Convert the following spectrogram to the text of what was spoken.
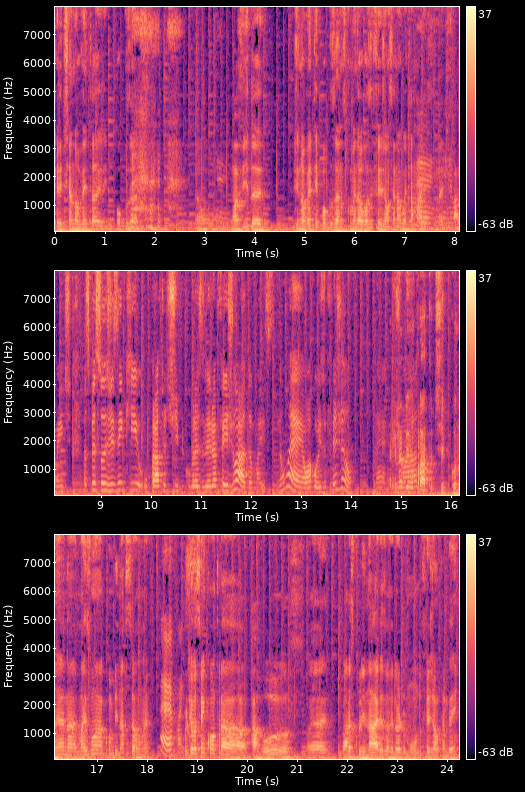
Porque ele tinha 90 e poucos anos. Então, É. uma vida de 90 e poucos anos comendo arroz e feijão, você não aguenta mais, É, né? é, De fato. As pessoas dizem que o prato típico brasileiro é a feijoada, mas não é, é o arroz e o feijão. Né? É que não é bem um prato típico, né? É mais uma combinação, né? É, mas. Porque você encontra arroz, é, várias culinárias ao redor do mundo, feijão também.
